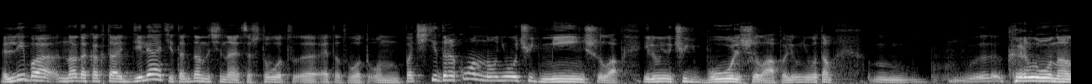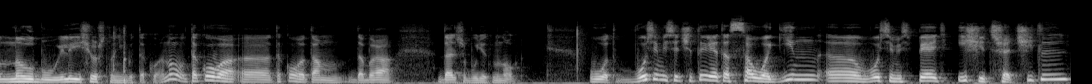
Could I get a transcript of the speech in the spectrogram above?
либо надо как-то отделять, и тогда начинается, что вот э, этот вот, он почти дракон, но у него чуть меньше лап, или у него чуть больше лап, или у него там крыло на, на лбу, или еще что-нибудь такое. Ну, такого, э, такого там добра дальше будет много. Вот, 84 это Сауагин, 85 э, Ищит Шачитль,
